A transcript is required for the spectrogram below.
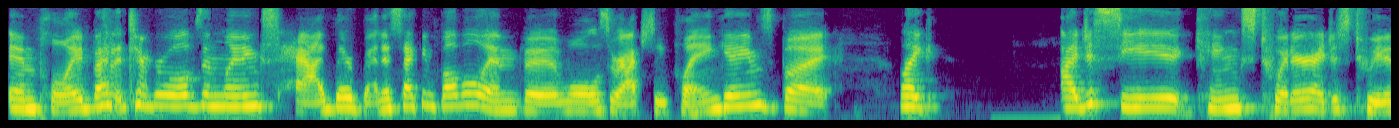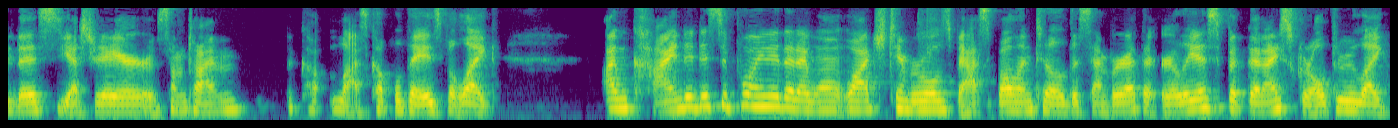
employed by the Timberwolves and Lynx had there been a second bubble and the Wolves were actually playing games, but like I just see King's Twitter. I just tweeted this yesterday or sometime the last couple days, but like I'm kind of disappointed that I won't watch Timberwolves basketball until December at the earliest. But then I scroll through like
